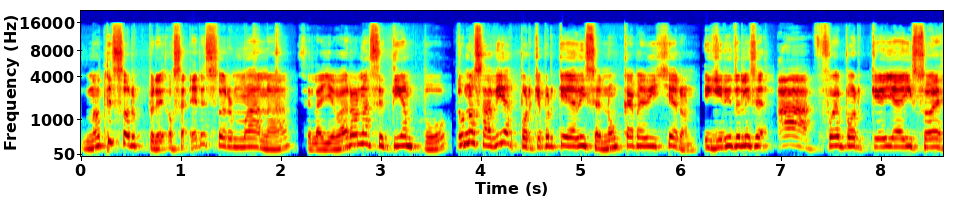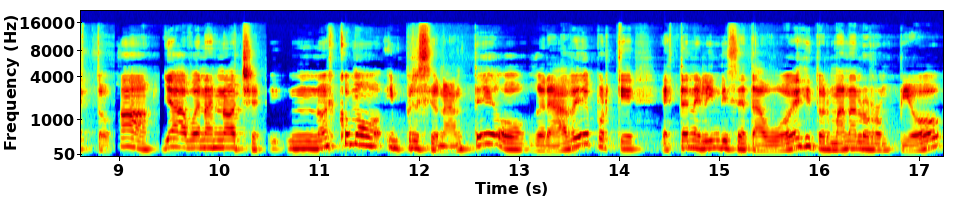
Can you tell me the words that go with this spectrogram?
no te sorpre... O sea, eres su hermana, se la llevaron hace tiempo. Tú no sabías por qué, porque ella dice, nunca me dijeron. Y Kirito le dice, ah, fue porque ella hizo esto. Ah, ya, buenas noches. ¿No es como impresionante o grave porque está en el índice de tabúes y tu hermana lo rompió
